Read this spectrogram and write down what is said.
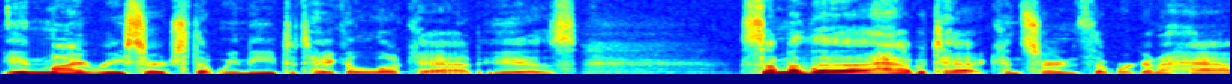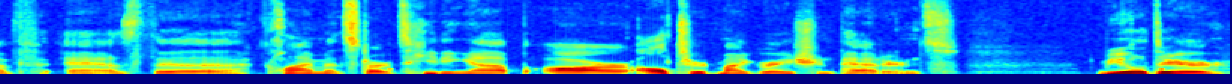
in my research that we need to take a look at is some of the habitat concerns that we're going to have as the climate starts heating up are altered migration patterns. Mule deer,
